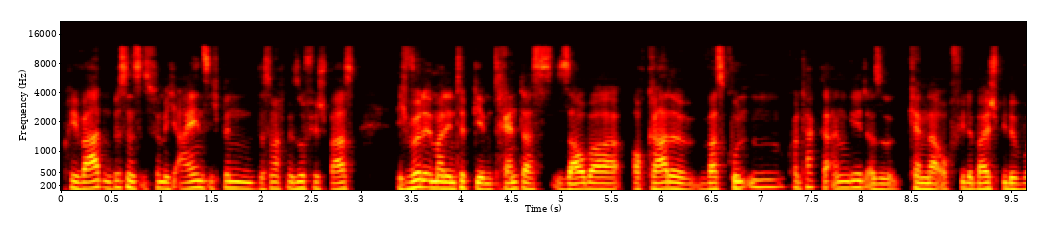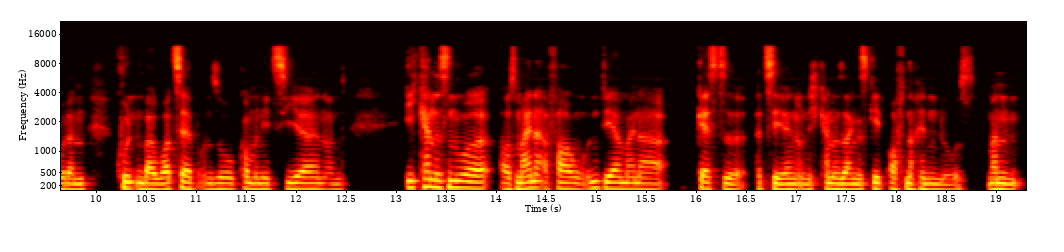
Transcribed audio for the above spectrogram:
privat und Business ist für mich eins. Ich bin, das macht mir so viel Spaß. Ich würde immer den Tipp geben, trennt das sauber, auch gerade was Kundenkontakte angeht. Also kenne da auch viele Beispiele, wo dann Kunden bei WhatsApp und so kommunizieren. Und ich kann es nur aus meiner Erfahrung und der meiner Gäste erzählen. Und ich kann nur sagen, es geht oft nach hinten los. Man,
